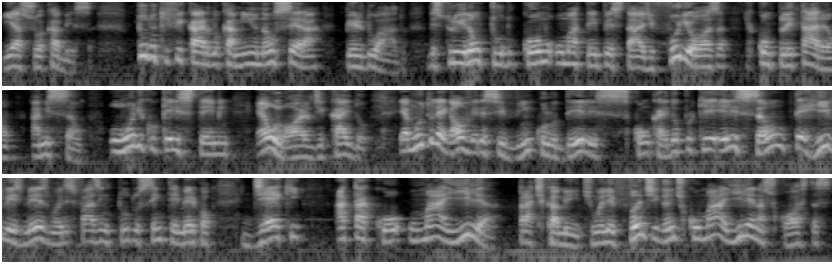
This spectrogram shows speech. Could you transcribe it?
e a sua cabeça. Tudo que ficar no caminho não será perdoado. Destruirão tudo como uma tempestade furiosa e completarão a missão. O único que eles temem é o Lorde Kaido. E é muito legal ver esse vínculo deles com Kaido porque eles são terríveis mesmo. Eles fazem tudo sem temer. Jack atacou uma ilha praticamente. Um elefante gigante com uma ilha nas costas.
